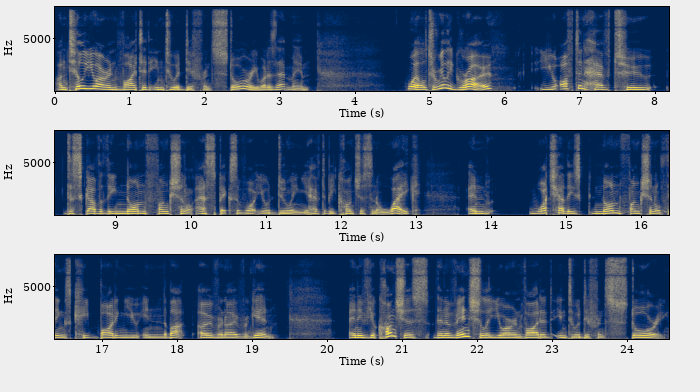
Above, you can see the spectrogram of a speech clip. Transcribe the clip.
until you are invited into a different story. What does that mean? Well, to really grow, you often have to discover the non functional aspects of what you're doing. You have to be conscious and awake and watch how these non functional things keep biting you in the butt over and over again. And if you're conscious, then eventually you are invited into a different story.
